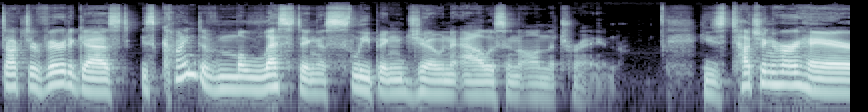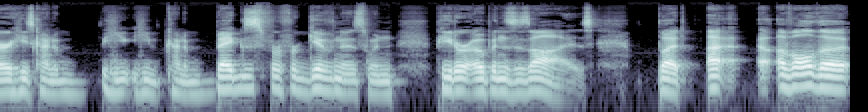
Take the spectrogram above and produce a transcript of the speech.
Dr. Werdegast is kind of molesting a sleeping Joan Allison on the train. He's touching her hair. He's kind of he he kind of begs for forgiveness when Peter opens his eyes. But uh, of all the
